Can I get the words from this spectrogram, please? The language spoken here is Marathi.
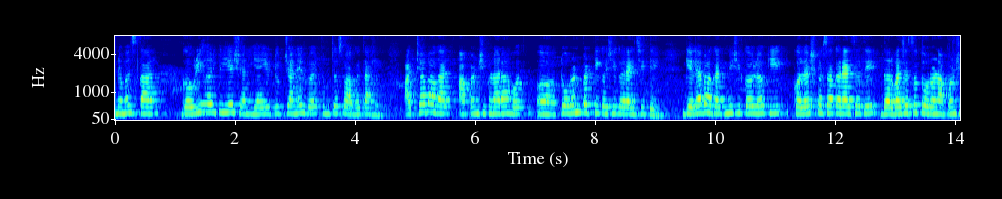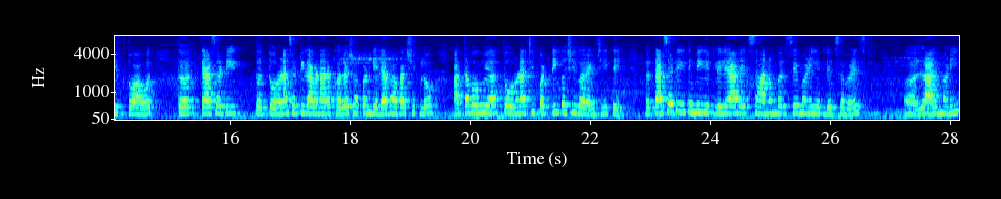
नमस्कार गौरी हर क्रिएशन या यूट्यूब चॅनेलवर तुमचं स्वागत आहे. आजच्या भागात आपण शिकणार आहोत तोरणपट्टी कशी करायची ते. गेल्या भागात मी शिकवलं की कलश कसा करायचं ते दरवाजाचं तोरण आपण शिकतो आहोत. तर त्यासाठी तर तोरणासाठी लागणारा कलश आपण गेल्या भागात शिकलो. आता बघूया तोरणाची पट्टी कशी करायची ते. तर त्यासाठी इथे मी घेतलेले आहेत सहा नंबरचे मणी घेतलेत सगळेच. लाल मणी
